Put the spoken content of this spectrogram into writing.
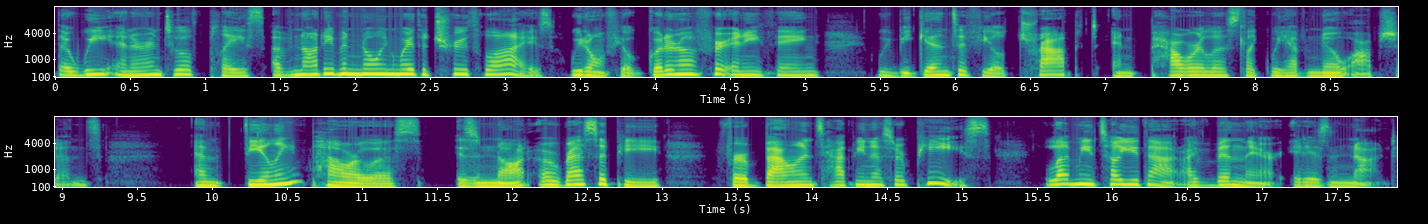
that we enter into a place of not even knowing where the truth lies. We don't feel good enough for anything. We begin to feel trapped and powerless, like we have no options. And feeling powerless is not a recipe for balance, happiness, or peace. Let me tell you that. I've been there. It is not.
